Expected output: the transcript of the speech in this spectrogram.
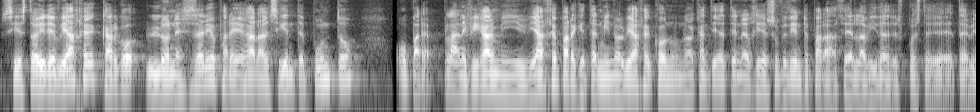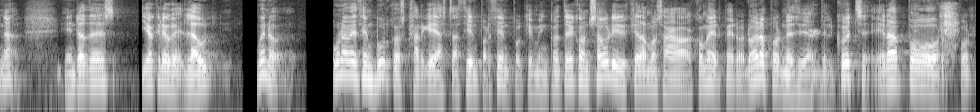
Si estoy de viaje, cargo lo necesario para llegar al siguiente punto o para planificar mi viaje para que termine el viaje con una cantidad de energía suficiente para hacer la vida después de terminar. Entonces, yo creo que la... Bueno, una vez en Burgos cargué hasta 100% porque me encontré con Saúl y quedamos a comer, pero no era por necesidad del coche, era por... por-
